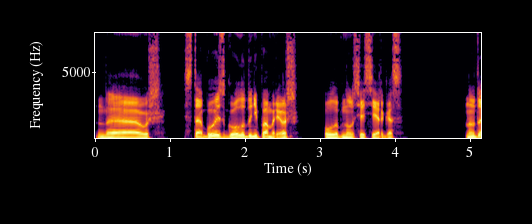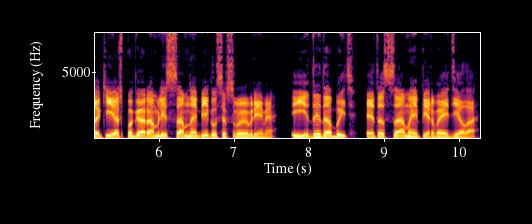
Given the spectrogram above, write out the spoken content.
«Да уж, с тобой с голоду не помрешь», — улыбнулся Сергас. «Ну так я ж по горам лесам набегался в свое время. Еды добыть — это самое первое дело»,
